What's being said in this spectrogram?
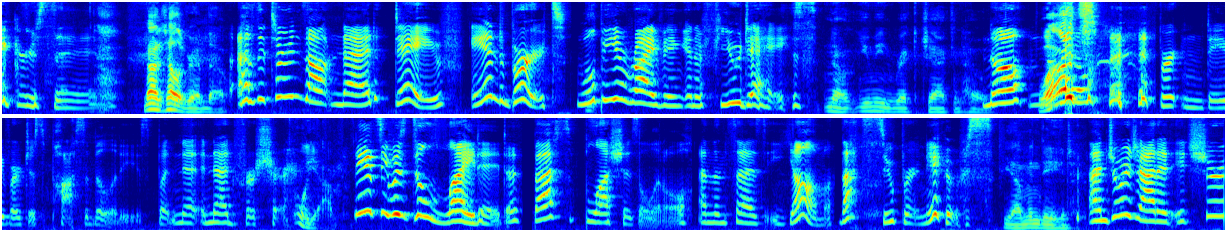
Nickerson. Not a telegram, though. As it turns out, Ned, Dave, and Bert will be arriving in a few days. No, you mean Rick, Jack, and Hobe. No. What? no. Bert and Dave are just possibilities, but Ned, Ned for sure. Oh, yeah. Nancy was delighted. Bess blushes a little and then says, Yum, that's super news. Yum, indeed. And George added, It sure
